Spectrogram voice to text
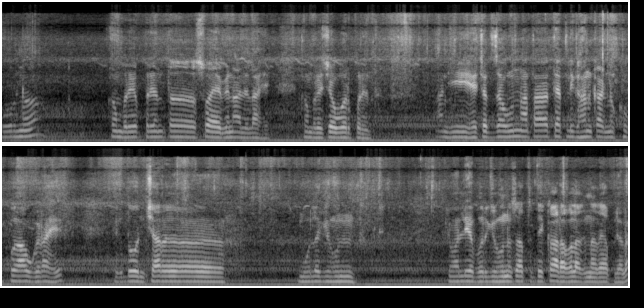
पूर्ण कमरेपर्यंत सोयाबीन आलेलं आहे. कमरेच्या वरपर्यंत. आणि ह्याच्यात जाऊन आता त्यातली घाण काढणं खूप अवघड आहे. एक दोन चार मुलं घेऊन किंवा लेबर घेऊनच आता ते काढावं लागणार आहे आपल्याला.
